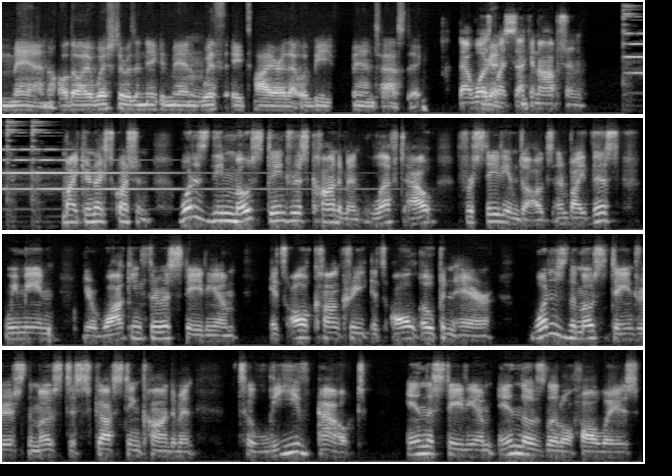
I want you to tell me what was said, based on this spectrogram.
man. Although I wish there was a naked man Hmm. with a tire, that would be fantastic. That was Okay. my second option. Mike, your next question. What is the most dangerous condiment left out for stadium dogs? And by this, we mean you're walking through a stadium, it's all concrete, it's all open air. What is the most dangerous, the most disgusting condiment to leave out in the stadium, in those little hallways?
